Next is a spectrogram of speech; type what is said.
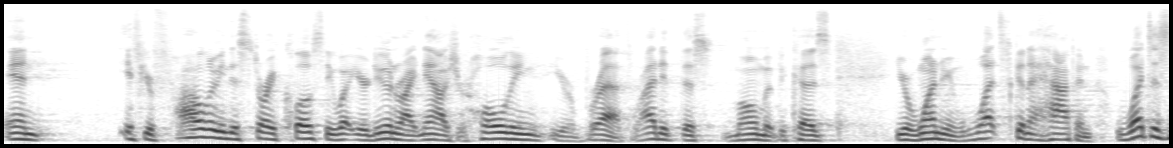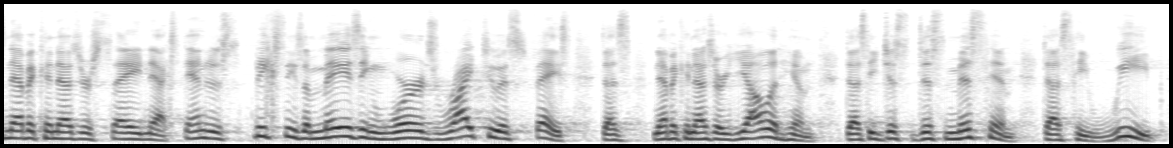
And if you're following this story closely, what you're doing right now is you're holding your breath right at this moment because you're wondering what's going to happen. What does Nebuchadnezzar say next? Daniel speaks these amazing words right to his face. Does Nebuchadnezzar yell at him? Does he just dismiss him? Does he weep?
